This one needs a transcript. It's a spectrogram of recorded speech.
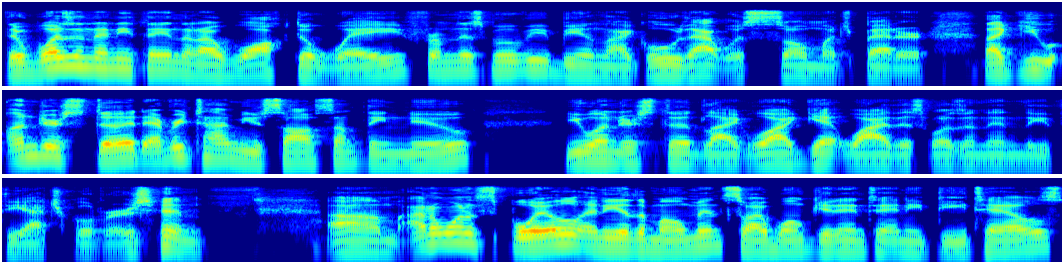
there wasn't anything that I walked away from this movie being like, "Oh, that was so much better." Like you understood every time you saw something new, you understood like, "Well, I get why this wasn't in the theatrical version." Um, I don't want to spoil any of the moments, so I won't get into any details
